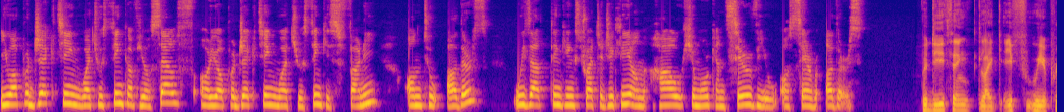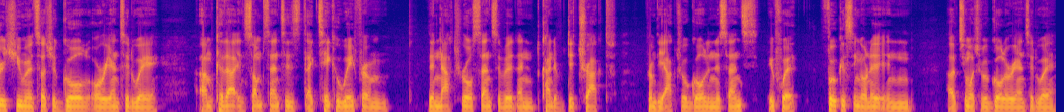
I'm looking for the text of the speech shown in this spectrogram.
you are projecting what you think of yourself or you are projecting what you think is funny onto others without thinking strategically on how humor can serve you or serve others. But do you think, like, if we approach humor in such a goal-oriented way, um, could that, in some senses, like, take away from the natural sense of it and kind of detract from the actual goal in a sense if we're focusing on it in uh, too much of a goal-oriented way?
